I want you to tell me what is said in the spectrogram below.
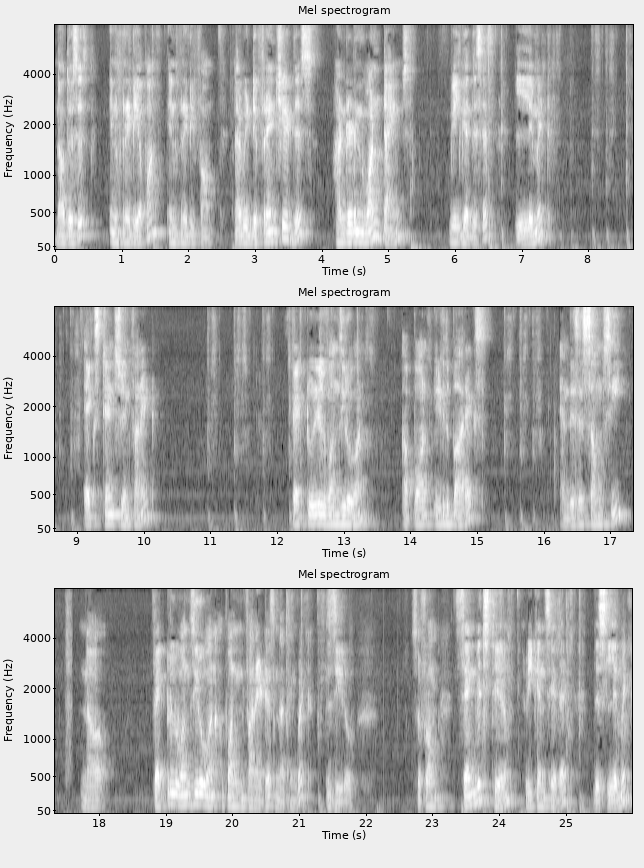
Now this is infinity upon infinity form. Now we differentiate this 101 times we'll get this as limit x tends to infinite factorial 101 upon e to the power x and this is some c. Now factorial 101 upon infinite is nothing but 0. So from sandwich theorem we can say that this limit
